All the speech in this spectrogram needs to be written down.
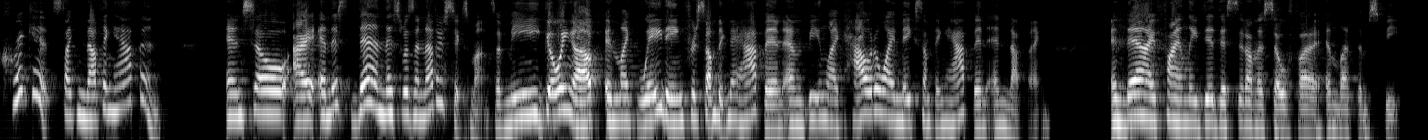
crickets, like nothing happened. And so I, and this, then this was another six months of me going up and like waiting for something to happen and being like, how do I make something happen? And nothing. And then I finally did this sit on the sofa and let them speak,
